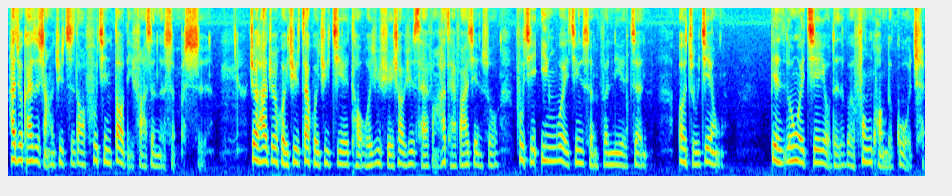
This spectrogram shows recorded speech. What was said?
他就开始想要去知道父亲到底发生了什么事。就他就回去再回去街头，回去学校去采访，他才发现说，父亲因为精神分裂症而逐渐变沦为街友的这个疯狂的过程。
